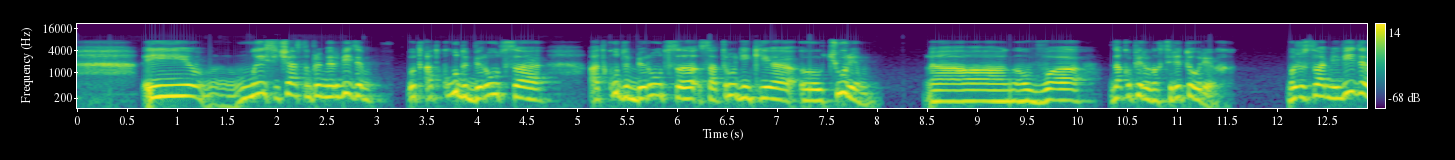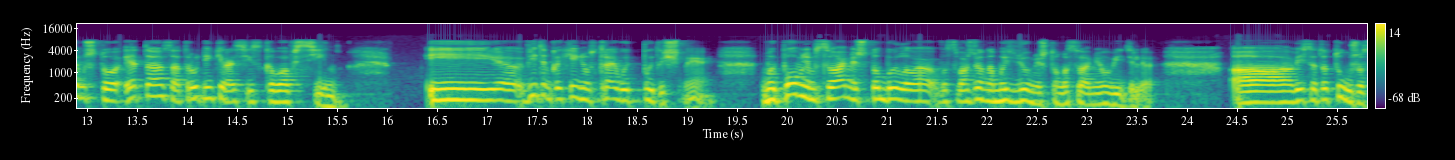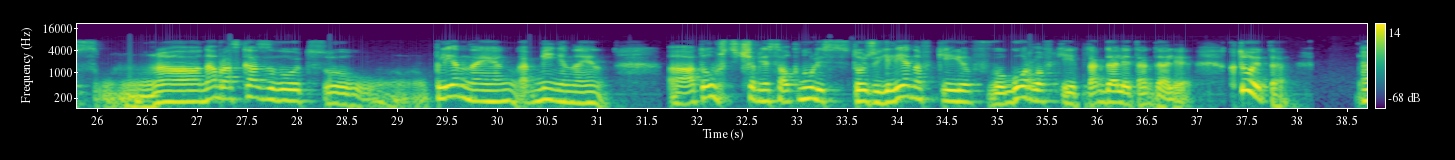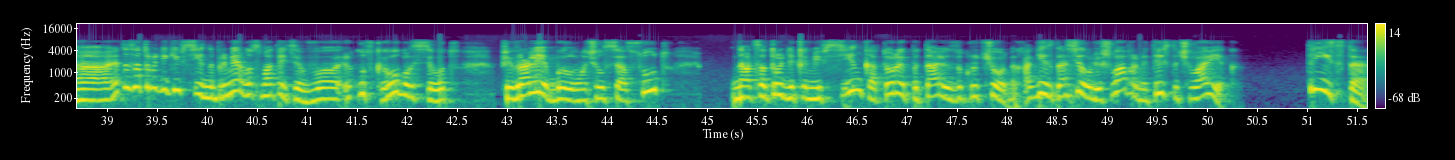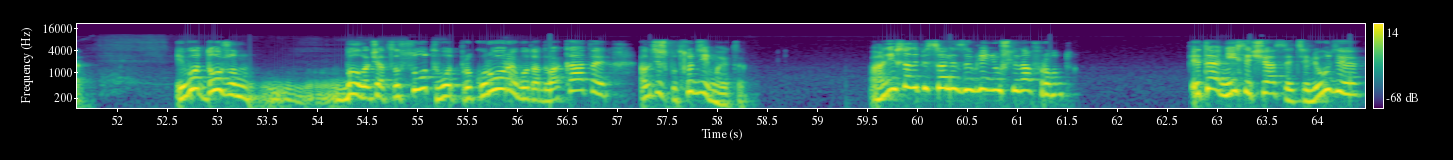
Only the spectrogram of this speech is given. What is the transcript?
И мы сейчас, например, видим, вот откуда берутся, откуда берутся сотрудники тюрем в, на оккупированных территориях. Мы же с вами видим, что это сотрудники российского ФСИН. И видим, какие они устраивают пыточные. Мы помним с вами, что было в освобожденном Изюме, что мы с вами увидели. А, Весь этот ужас. А, Нам рассказывают э, пленные, обмененные, а, о том, с чем они столкнулись в той же Еленовке, в Горловке и так далее, и так далее. Кто это? А, Это сотрудники ФСИН. Например, вы смотрите, в Иркутской области вот в феврале был, начался суд над сотрудниками ФСИН, которые пытали заключенных. Они изнасиловали швабрами 300 человек. 300! И вот должен был начаться суд, вот прокуроры, вот адвокаты. А где же подсудимые-то? Они все написали заявление, ушли на фронт. Это они сейчас, эти люди,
